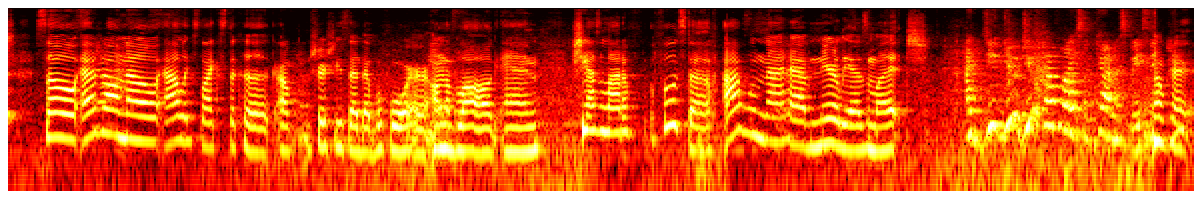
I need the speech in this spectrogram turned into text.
gosh. So as y'all know, Alex likes to cook. I'm sure she said that before yes. on the vlog and she has a lot of food stuff. I will not have nearly as much. I do, you do have like some of space. Okay,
